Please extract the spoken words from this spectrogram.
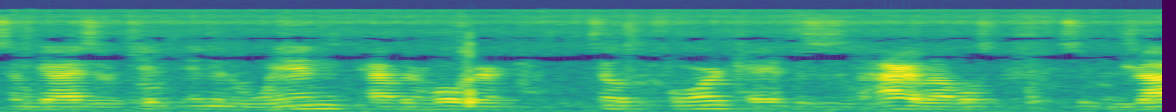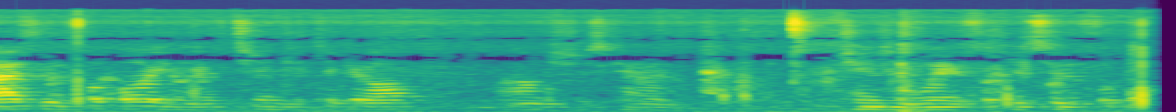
Some guys that'll kick into the wind, have their holder tilt it forward, okay, if this is at the higher levels, so you can drive through the football, you don't have to change your kick at all. Um, it's just kind of changing the way your foot gets through the football.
